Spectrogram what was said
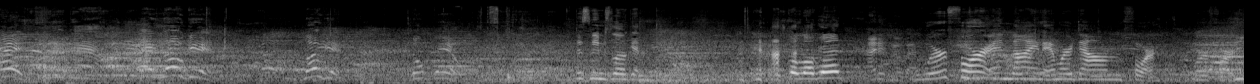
Hey, hey, Logan, Logan, don't fail. His name's Logan. Let's go, Logan. I didn't know that. We're four and nine, and we're down four. We're He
